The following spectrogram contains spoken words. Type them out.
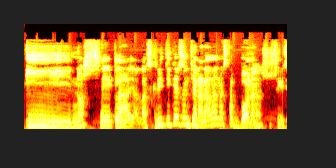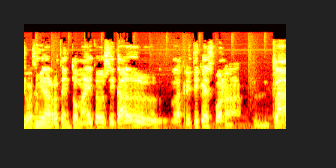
I no sé, clar, les crítiques en general han estat bones. O sigui, si vas a mirar Rotten Tomatoes i tal, la crítica és bona. Clar,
